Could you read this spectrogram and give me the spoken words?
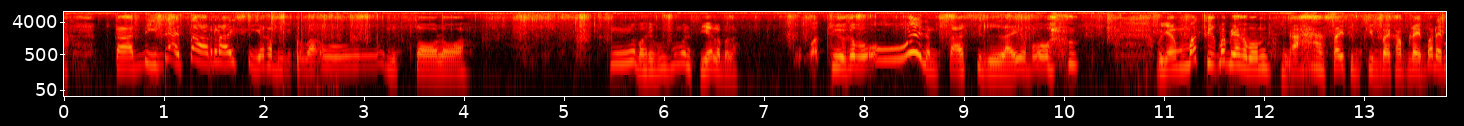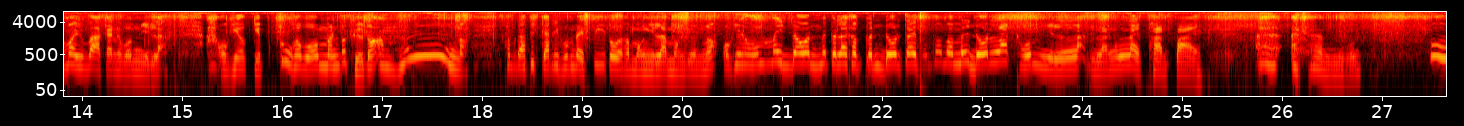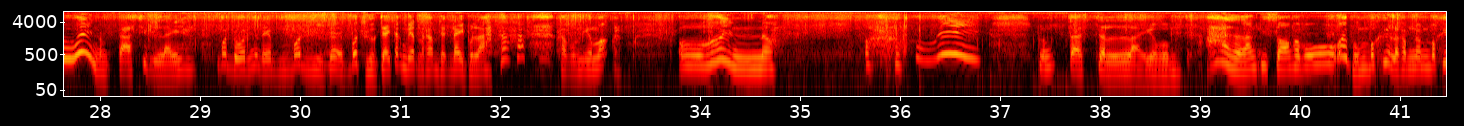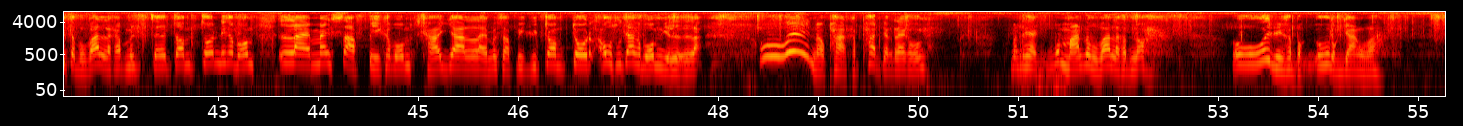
ตาดีได้ตาร้ายเสียครับนี่ก็ว่าโอ้มีซอรอเฮ้บอกที่ผมมันเสียแล้วเปล่าว่าถือครับโอ้ยน้ำตาสิไหลครับผ มบ่ยังมาถึกมาเบียงครับผมอ่าใส่ทิมไปครับได้บ่ได้ไม่ว่ากันครับผมนี่ละอะโอเคเอาเก็บกู้ครับผมมันบ่ถือเนาะอื้อหือเนาะธรรมดาพิกัดที่ผมได้สี่ตัวครับมองนี่ละมองเดินเนาะโอเคครับผมไม่โดนไม่เป็นไรครับเป็นโดนใจผมเพราะมันไม่ได้โดนลักผมนี่ละหลังแรกผ่านไปนี่ผมโอ้ยน้ำตาสิไหลบ่โดนนี่ได้บ่ดีใจบ่ถือใจจักเม็ดนะครับอยากได้พุ่นละครับผมนี่เนาะโอ้ยเนาะโอ้ย น้ำตาจะไหลครับผมอ่าหลังที่สองครับโอ้ยผมบ่ขึ้นหรอกครับนั่นบ่ขึ้นแต่บ่วันแหละครับมันเจอจอมโจรนี่ครับผมแหลมแมงสาบปีกครับผมฉายาแหลมแมงสาบปีกคือจอมโจรเอาทุกอย่างครับผมนี่ละโอ้ยเนาะพลาดครับพลาดอย่างไรครับผมมันแรกบ่หมานแต่บ่วันแหละครับเนาะโอ้ยนี่ครับบักโอ้บักยางวะ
